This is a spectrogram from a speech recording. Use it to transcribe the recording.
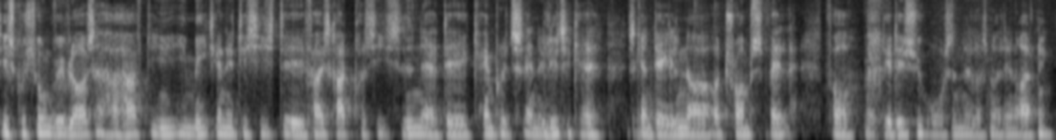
diskussion, vi vel også har haft i, i medierne de sidste, faktisk ret præcis siden, at uh, Cambridge Analytica-skandalen og, og Trumps valg for, hvad bliver det, syv år siden, eller sådan noget i den retning,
